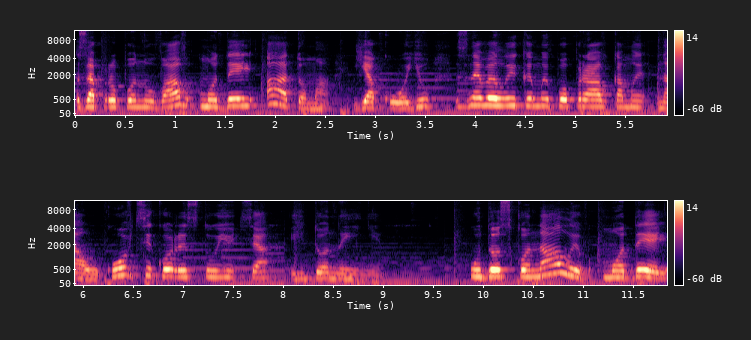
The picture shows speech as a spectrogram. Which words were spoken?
запропонував модель атома, якою з невеликими поправками науковці користуються й донині. Удосконалив модель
